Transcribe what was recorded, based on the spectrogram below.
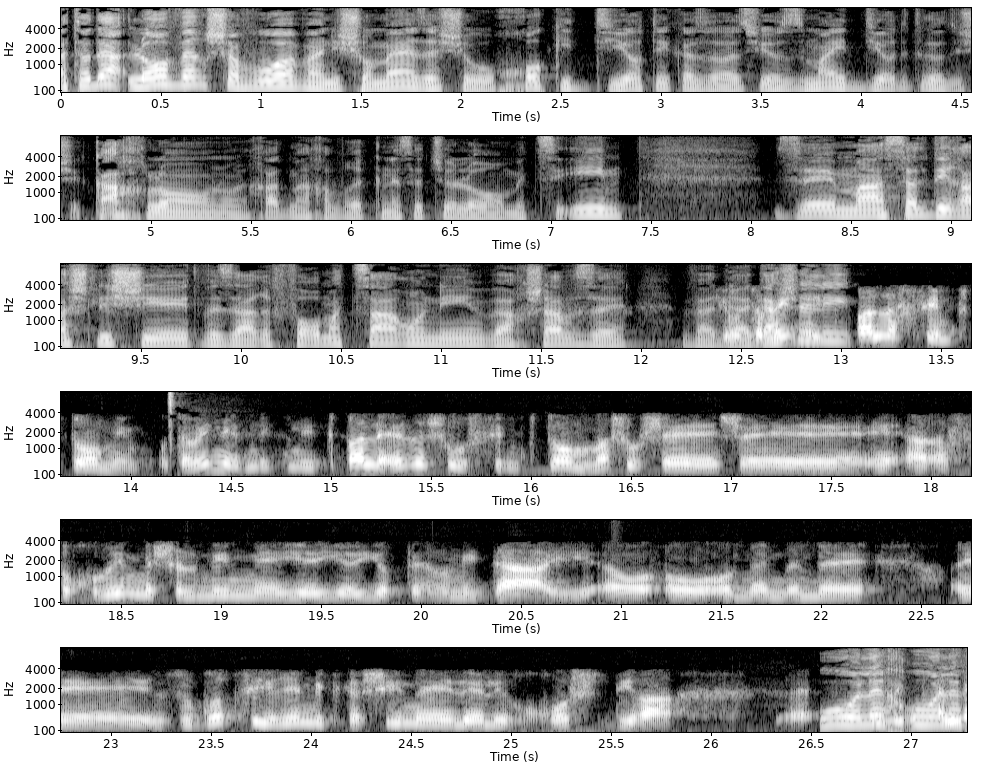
אתה יודע, לא עובר שבוע ואני שומע איזשהו חוק אידיוטי כזה, איזושהי יוזמה אידיוטית כזאת שכחלון או אחד מהחברי כנסת שלו מציעים. זה מס על דירה שלישית, וזה הרפורמת צהרונים, ועכשיו זה, והדאגה שלי... הוא תמיד נטפל לסימפטומים, הוא תמיד נטפל לאיזשהו סימפטום, משהו שהשוכרים משלמים יותר מדי, או, או, או אה, זוגות צעירים מתקשים אה, לרכוש דירה. הוא הולך, הוא הולך...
